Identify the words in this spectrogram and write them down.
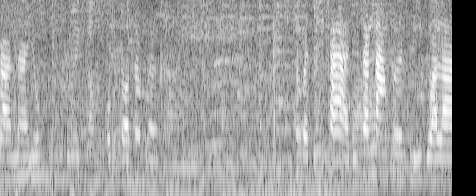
การนายกอบตท่าเมืองค่ะ สวัสดีค่ะ ดิฉันนางเพลินศรีบัวลา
